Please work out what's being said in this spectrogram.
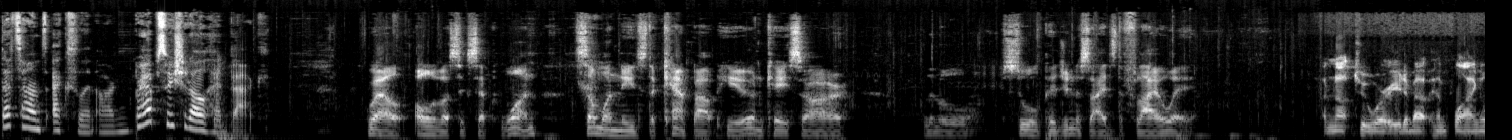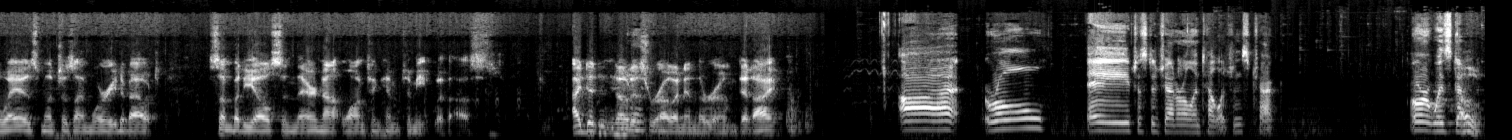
That sounds excellent, Arden. Perhaps we should all head back. Well, all of us except one. Someone needs to camp out here in case our little stool pigeon decides to fly away. I'm not too worried about him flying away as much as I'm worried about somebody else in there not wanting him to meet with us. I didn't notice Rowan in the room, did I? Uh, roll a just a general intelligence check or wisdom. Oh,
